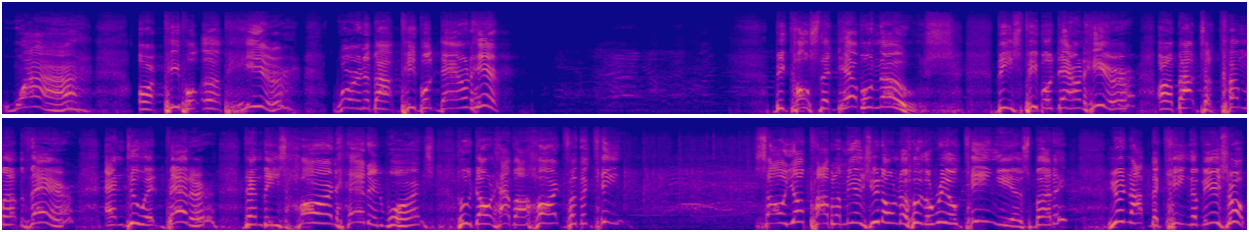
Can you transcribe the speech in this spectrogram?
Why are people up here worried about people down here? Because the devil knows these people down here are about to come up there and do it better than these hard headed ones who don't have a heart for the king. So, your problem is you don't know who the real king is, buddy. You're not the king of Israel,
